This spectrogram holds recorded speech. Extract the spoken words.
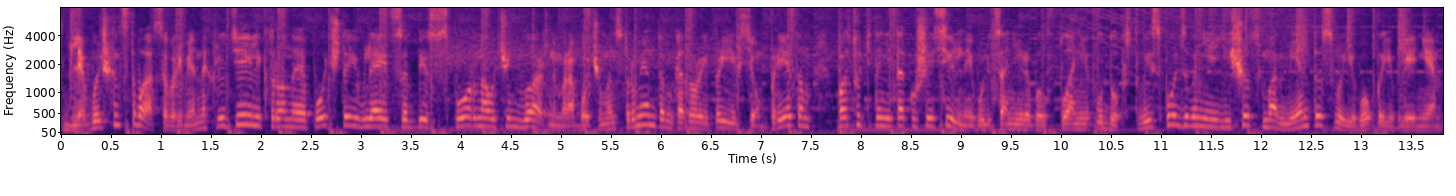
Для большинства современных людей электронная почта является бесспорно очень важным рабочим инструментом, который при всем при этом, по сути-то не так уж и сильно эволюционировал в плане удобства использования еще с момента своего появления.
